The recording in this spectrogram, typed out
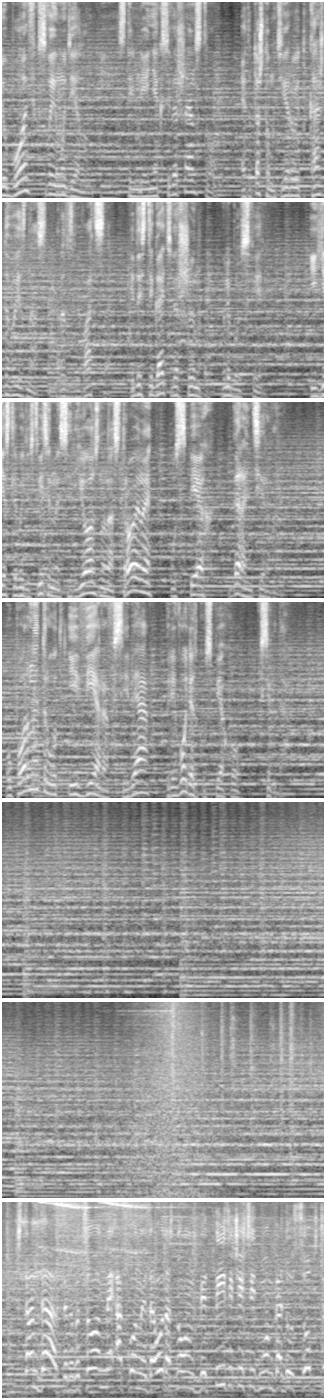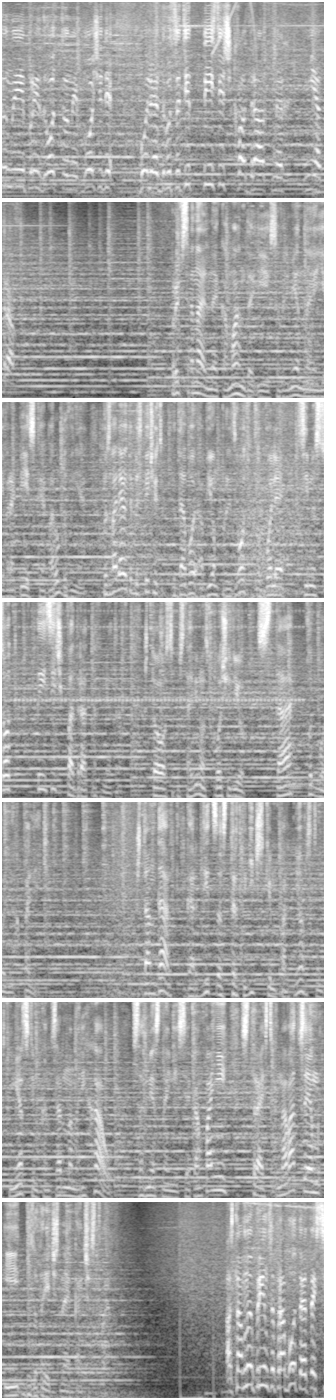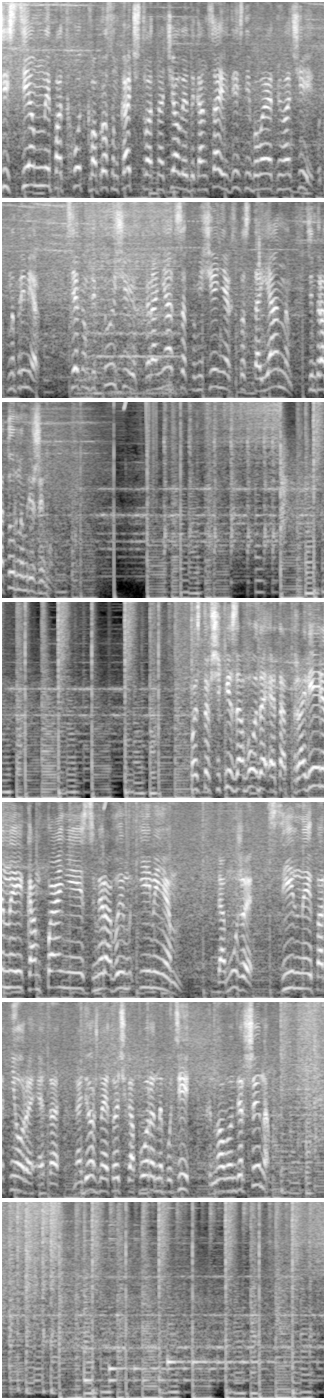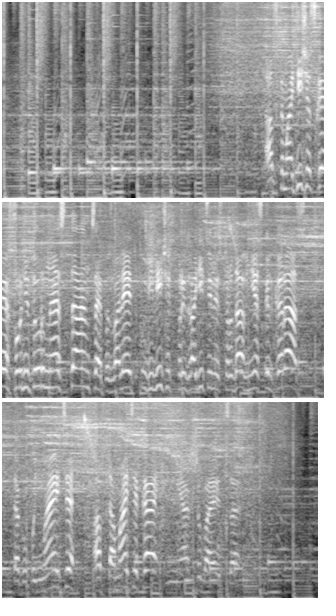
Любовь к своему делу и стремление к совершенству – это то, что мотивирует каждого из нас развиваться и достигать вершин в любой сфере. И если вы действительно серьезно настроены, успех гарантирован. Упорный труд и вера в себя приводят к успеху всегда. Стандарт. Инновационный оконный завод основан в 2007 году. Собственные производственные площади более 20 тысяч квадратных метров. Профессиональная команда и современное европейское оборудование позволяют обеспечить годовой объем производства более 700 тысяч квадратных метров, что сопоставимо с площадью 100 футбольных полей. Штандарт гордится стратегическим партнерством с немецким концерном Рихау. Совместная миссия компании – страсть к инновациям и безупречное качество. Основной принцип работы – это системный подход к вопросам качества от начала и до конца, и здесь не бывает мелочей. Вот, например, все комплектующие хранятся в помещениях с постоянным температурным режимом. Поставщики завода – это проверенные компании с мировым именем. К тому же сильные партнеры – это надежная точка опоры на пути к новым вершинам. Автоматическая фурнитурная станция позволяет увеличить производительность труда в несколько раз. Как вы понимаете, автоматика не ошибается.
